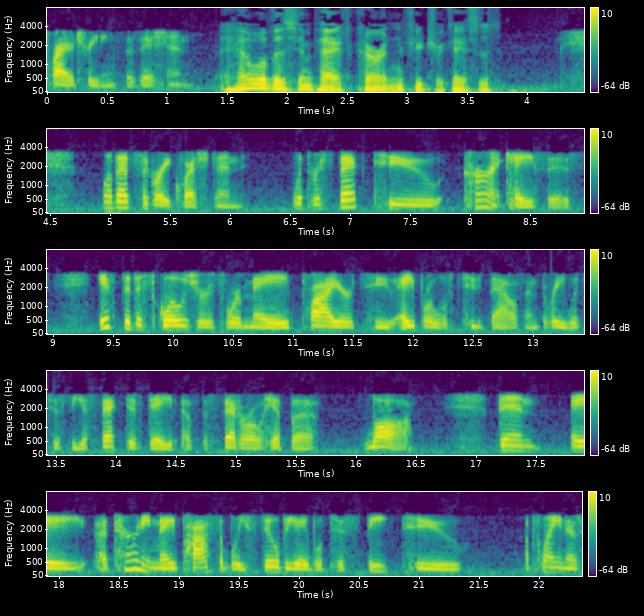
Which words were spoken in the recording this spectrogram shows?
prior treating physician. How will this impact current and future cases? Well, that's a great question. With respect to current cases, if the disclosures were made prior to April of 2003, which is the effective date of the federal HIPAA law, then a attorney may possibly still be able to speak to a plaintiff's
